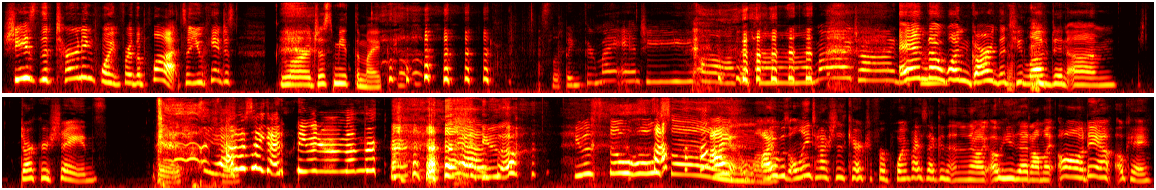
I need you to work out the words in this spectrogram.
She's the turning point for the plot. So you can't just Laura, just mute the mic. slipping through my Angie all the time. I try. And to- the one guard that you loved in um Darker Shades. Parrish. I was like, I don't even remember. Yeah, He was- so He was so wholesome. I I was only attached to this character for 0.5 seconds and then they're like, oh he's dead. I'm like, oh damn, okay.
